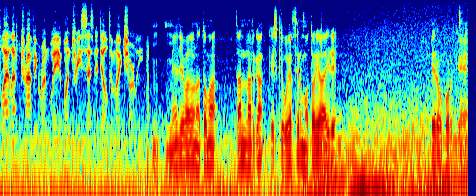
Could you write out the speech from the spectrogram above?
Fly left traffic runway 1 tree Cessna Delta Mike Charlie. Me ha llevado una toma tan larga que es que voy a hacer motor y al aire. Pero porque...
